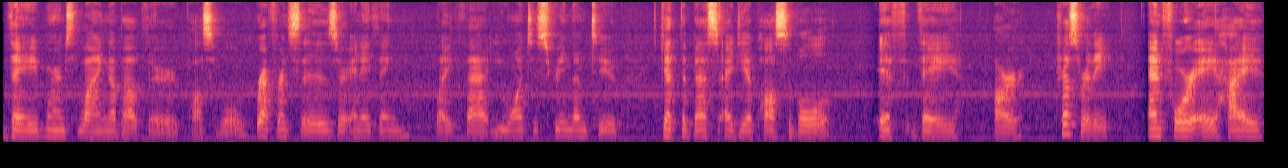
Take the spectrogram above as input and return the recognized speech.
they weren't lying about their possible references or anything like that. You want to screen them to get the best idea possible if they are trustworthy. And for a high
